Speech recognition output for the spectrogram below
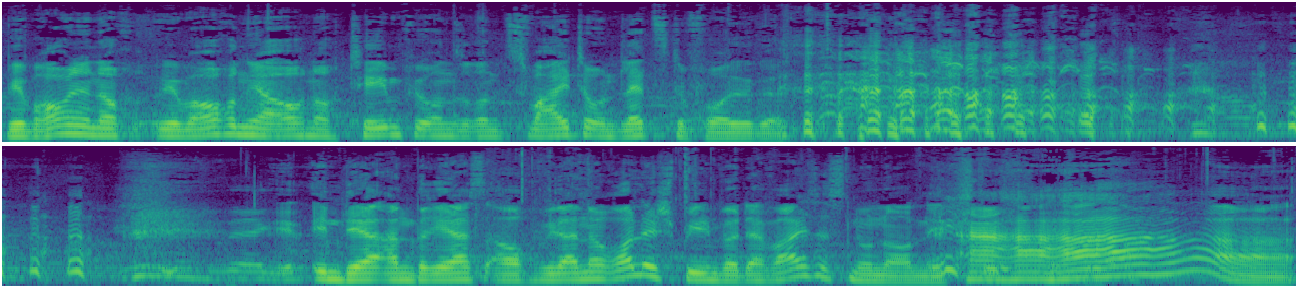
wir brauchen ja noch, wir brauchen ja auch noch Themen für unsere zweite und letzte Folge. in der Andreas auch wieder eine Rolle spielen wird. Er weiß es nur noch nicht. Ha, ha, ha, ha, ha.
